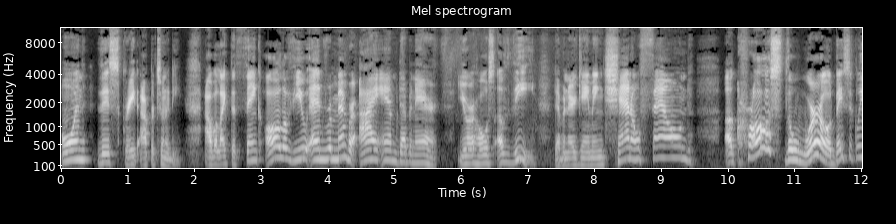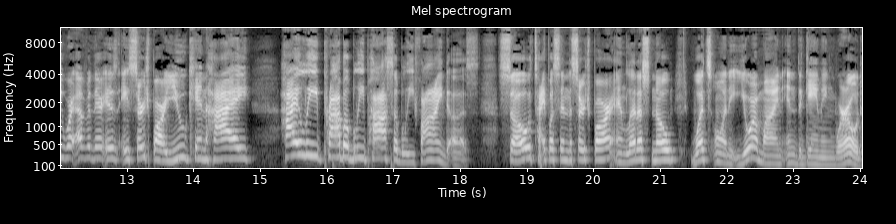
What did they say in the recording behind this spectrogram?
on this great opportunity. I would like to thank all of you and remember I am Debonair, your host of the Debonair Gaming channel found across the world. Basically wherever there is a search bar you can high highly probably possibly find us. So type us in the search bar and let us know what's on your mind in the gaming world.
